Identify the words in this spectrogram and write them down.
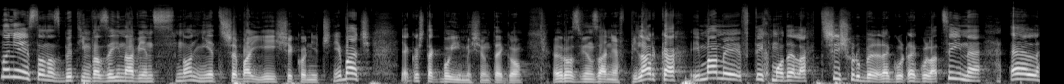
No nie jest ona zbyt inwazyjna, więc no nie trzeba jej się koniecznie bać. Jakoś tak boimy się tego rozwiązania w pilarkach. I mamy w tych modelach trzy śruby regu regulacyjne L,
